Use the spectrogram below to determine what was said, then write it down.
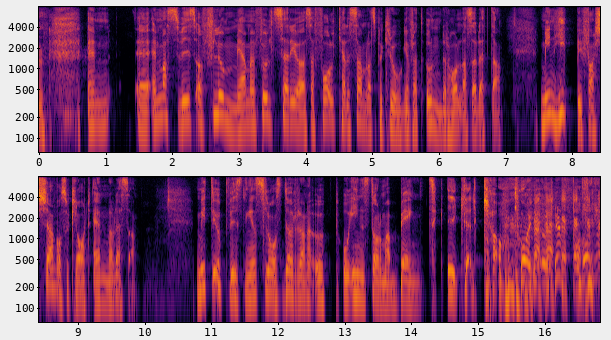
en, eh, en massvis av flummiga men fullt seriösa folk hade samlats på krogen för att underhållas av detta. Min hippiefarsa var såklart en av dessa. Mitt i uppvisningen slås dörrarna upp och instormar Bengt iklädd cowboyuniform.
